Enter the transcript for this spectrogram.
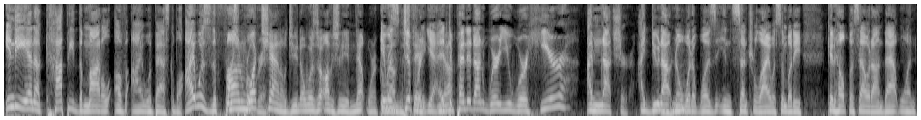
Indiana copied the model of Iowa basketball. I was the first On what channel? Do you know? Was it obviously a network? It was different. Yeah, it depended on where you were here. I'm not sure. I do not Mm-hmm. know what it was in central Iowa. Somebody can help us out on that one.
